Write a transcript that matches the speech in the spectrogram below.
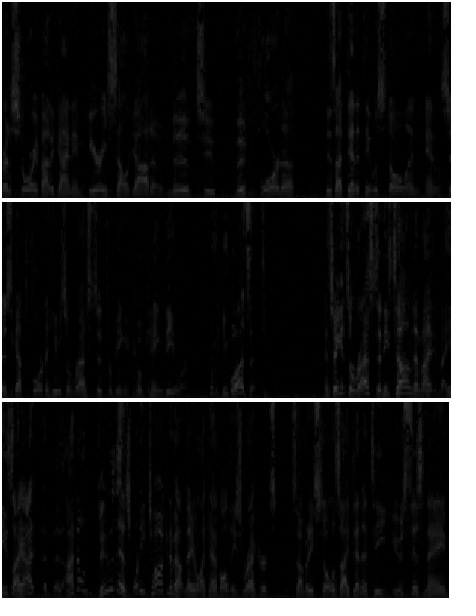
Read a story about a guy named Erie Salgado moved to moved to Florida his identity was stolen, and as soon as he got to Florida, he was arrested for being a cocaine dealer. he wasn't. And so he gets arrested. He's telling them, I, he's like, I, I don't do this. What are you talking about? And they're like, I have all these records. Somebody stole his identity, used his name,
